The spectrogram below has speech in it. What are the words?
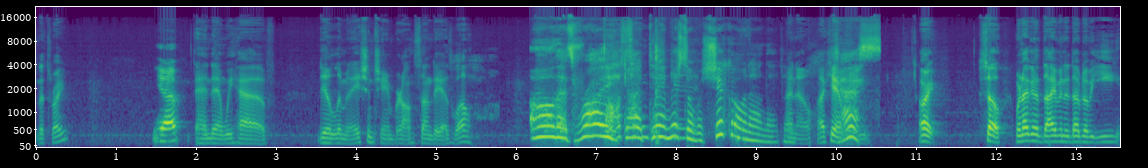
That's right. Yep. And then we have the Elimination Chamber on Sunday as well. Oh, that's right. Awesome God damn, there's so much shit going on that day. I know. I can't Yes. wait. All right. So we're not going to dive into WWE,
